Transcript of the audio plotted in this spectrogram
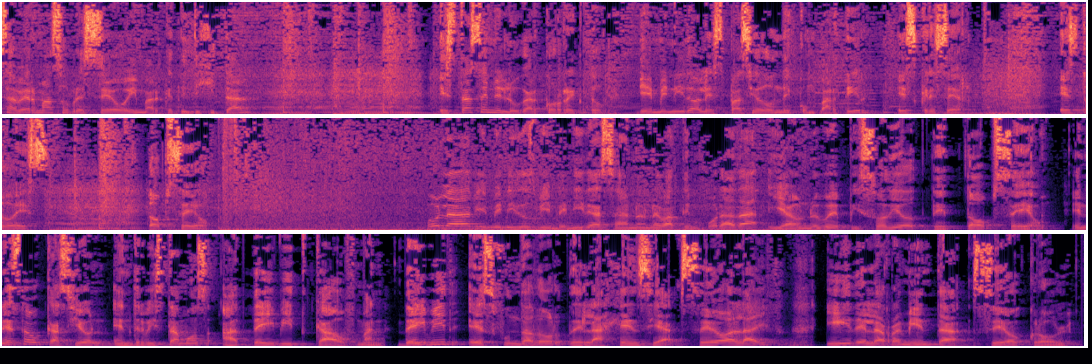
¿Quieres saber más sobre SEO y marketing digital? Estás en el lugar correcto. Bienvenido al espacio donde compartir es crecer. Esto es Top SEO. Hola, bienvenidos, bienvenidas a una nueva temporada y a un nuevo episodio de Top SEO. En esta ocasión entrevistamos a David Kaufman. David es fundador de la agencia SEO Alive y de la herramienta SEO Crawl.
